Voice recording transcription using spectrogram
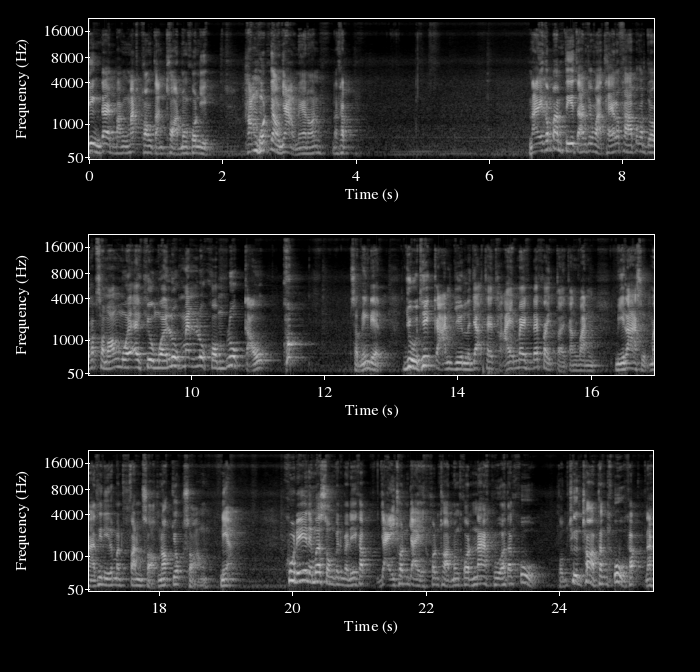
ยิ่งได้บังมัดคลองตันถอดบางคนอีกหำหดเงาๆแน่นอนนะครับ ในก็ปั้มตีตามจังหวะแทงราคาป้องกันตัวครับสมองมวยไอคิวมวยลูกแม่นลูกคม ลูกเก๋าครบสมิงเดชอยู่ที่การยืนระยะท้ายๆไม่ได้ค่อยต่อยกลางวัน มีล่าสุดมาที่นี่แล้วมันฟันศอกนอกยกสองเนี่ย คู่นี้ในเมื่อทรงเป็นแบบนี้ครับ ใหญ่ชนใหญ่คนถอดบางคนหน้ากลัวทั้งคู่ ผมชื่นชอบทั้งคู่ครับนะ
